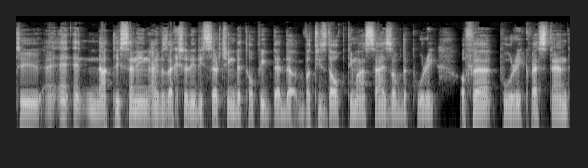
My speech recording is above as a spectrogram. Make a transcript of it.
to, uh, uh, not listening. I was actually researching the topic that the, what is the optimal size of the pull re- of a pull request, and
